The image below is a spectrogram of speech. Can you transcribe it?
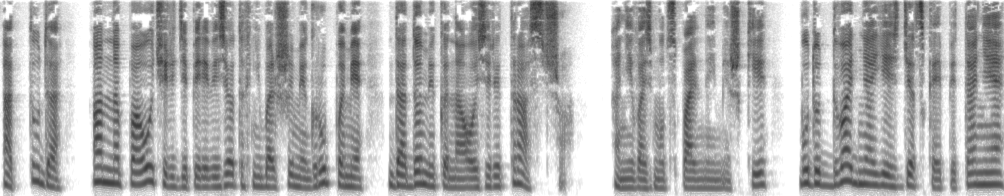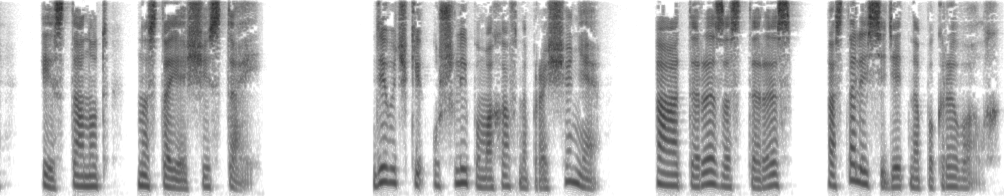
Оттуда Анна по очереди перевезет их небольшими группами до домика на озере Трастшо. Они возьмут спальные мешки, будут два дня есть детское питание и станут настоящей стаей. Девочки ушли, помахав на прощание, а Тереза с Терез остались сидеть на покрывалах.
